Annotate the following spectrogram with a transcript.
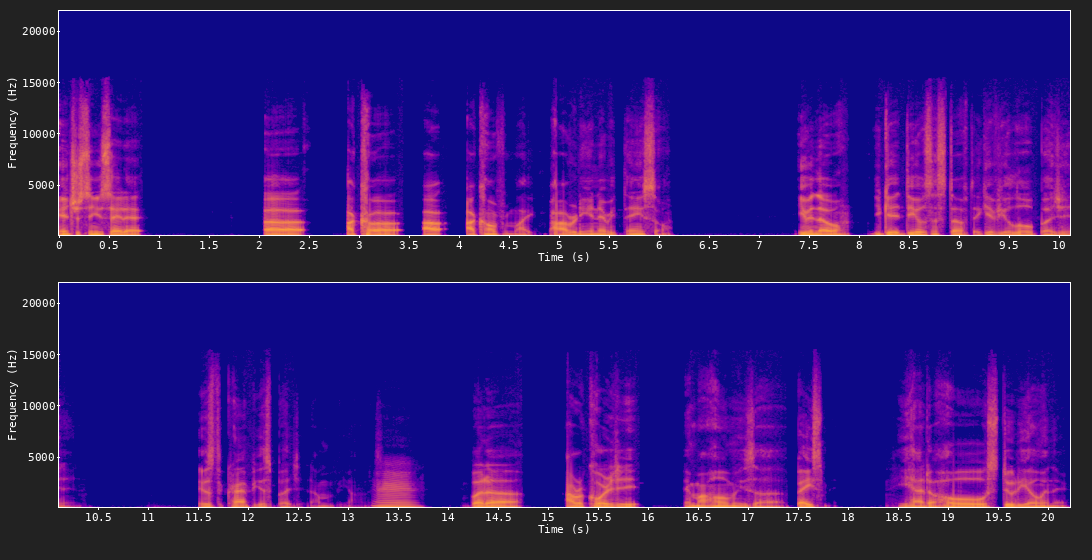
interesting you say that. Uh I co- I I come from like poverty and everything, so even though you get deals and stuff, they give you a little budget and it was the crappiest budget, I'm gonna be honest. Mm. But uh I recorded it in my homie's uh basement. He had a whole studio in there.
